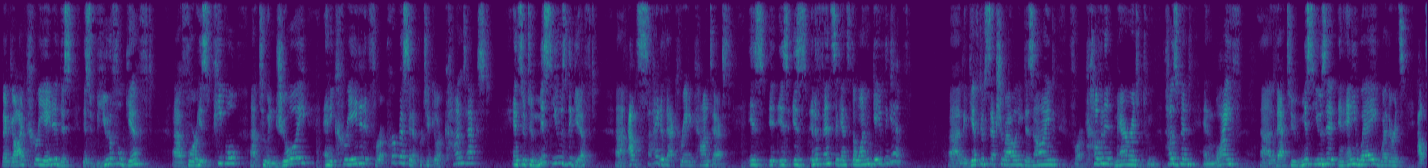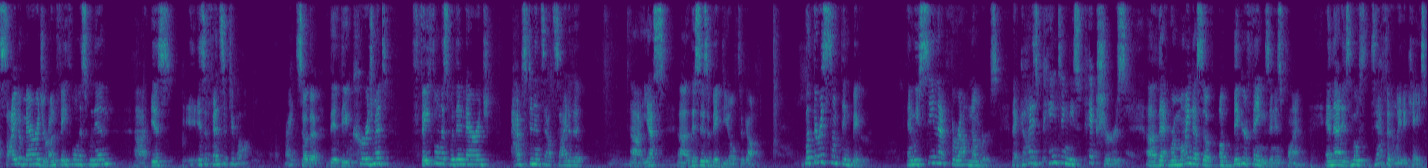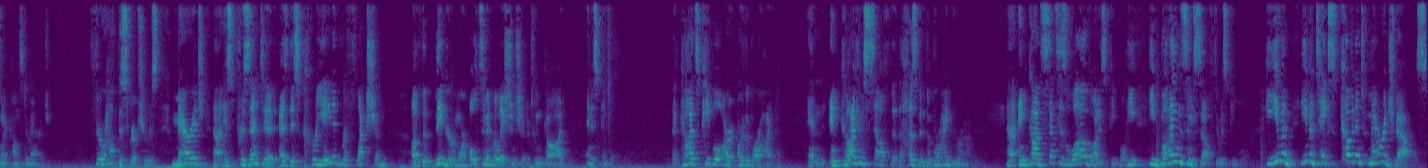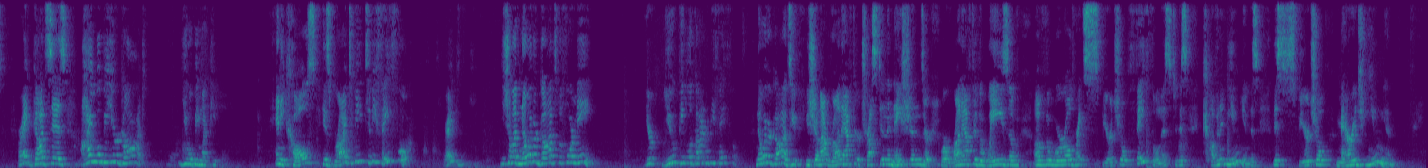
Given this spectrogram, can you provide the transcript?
That God created this, this beautiful gift uh, for his people uh, to enjoy, and he created it for a purpose in a particular context. And so to misuse the gift uh, outside of that created context is, is, is an offense against the one who gave the gift. Uh, the gift of sexuality designed for a covenant marriage between husband and wife, uh, that to misuse it in any way, whether it's outside of marriage or unfaithfulness within, uh, is, is offensive to God. Right? So the, the, the encouragement, faithfulness within marriage, abstinence outside of it, uh, yes, uh, this is a big deal to God. But there is something bigger. And we've seen that throughout Numbers that God is painting these pictures uh, that remind us of, of bigger things in His plan. And that is most definitely the case when it comes to marriage. Throughout the scriptures, marriage uh, is presented as this created reflection of the bigger, more ultimate relationship between God and His people. That God's people are, are the bride, and, and God Himself, the, the husband, the bridegroom. Uh, and God sets his love on his people. He, he binds himself to his people. He even, he even takes covenant marriage vows. Right? God says, I will be your God. You will be my people. And he calls his bride to be, to be faithful. Right? You shall have no other gods before me. You're, you, people of God, are to be faithful. No other gods. You, you shall not run after trust in the nations or, or run after the ways of, of the world, right? Spiritual faithfulness to this covenant union, this, this spiritual marriage union.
